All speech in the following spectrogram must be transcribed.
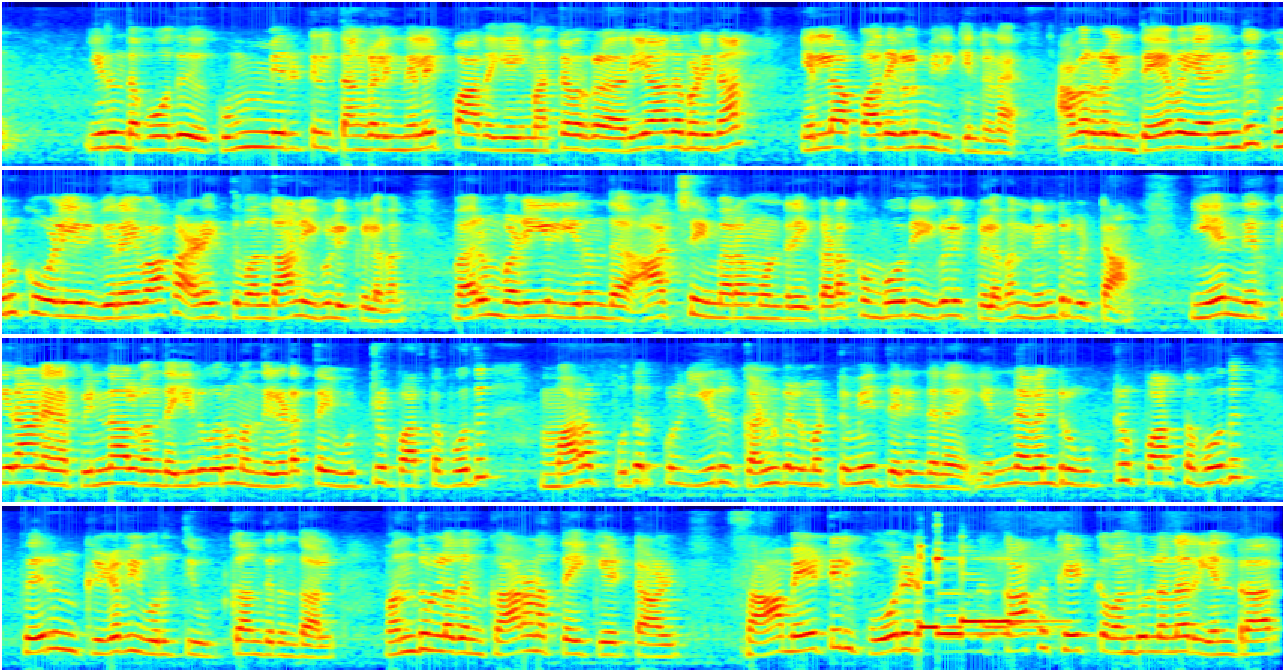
இருந்தபோது கும்மிருட்டில் தங்களின் நிலைப்பாதையை மற்றவர்கள் அறியாதபடிதான் எல்லாப் பாதைகளும் இருக்கின்றன. அவர்களின் தேவை அறிந்து குறுக்கு வழியில் விரைவாக அழைத்து வந்தான் இகழிக்கிழவன். வரும் வழியில் இருந்த ஆச்சை மரம் ஒன்றைக் கடக்கும்போது நின்று நின்றுவிட்டான். ஏன் நிற்கிறான் எனப் பின்னால் வந்த இருவரும் அந்த இடத்தை உற்றுப் பார்த்தபோது மரப் புதருக்குள் இரு கண்கள் மட்டுமே தெரிந்தன. என்னவென்று உற்றுப் பார்த்தபோது பெருங்கிழவி ஒருத்தி உட்கார்ந்திருந்தாள். வந்துள்ளதன் காரணத்தைக் கேட்டாள். சாமேட்டில் போரிடப் போவதற்காக கேட்க வந்துள்ளனர் என்றார்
